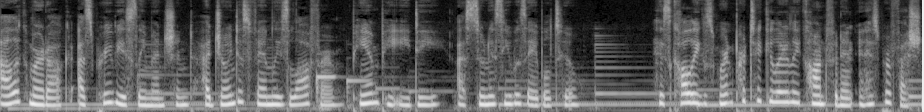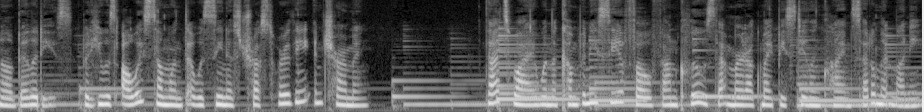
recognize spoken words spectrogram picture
Alec Murdaugh, as previously mentioned, had joined his family's law firm, PMPED, as soon as he was able to. His colleagues weren't particularly confident in his professional abilities, but he was always someone that was seen as trustworthy and charming. That's why, when the company's CFO found clues that Murdaugh might be stealing client settlement money,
